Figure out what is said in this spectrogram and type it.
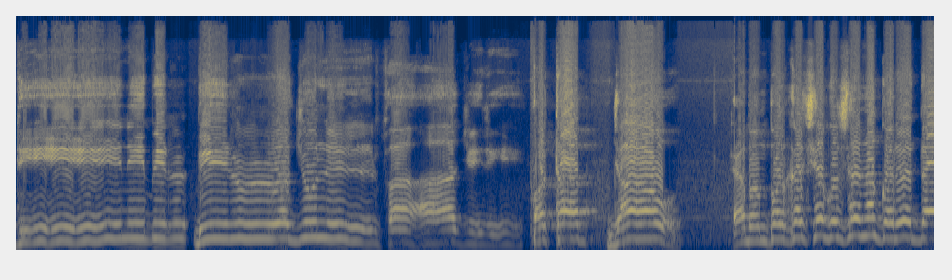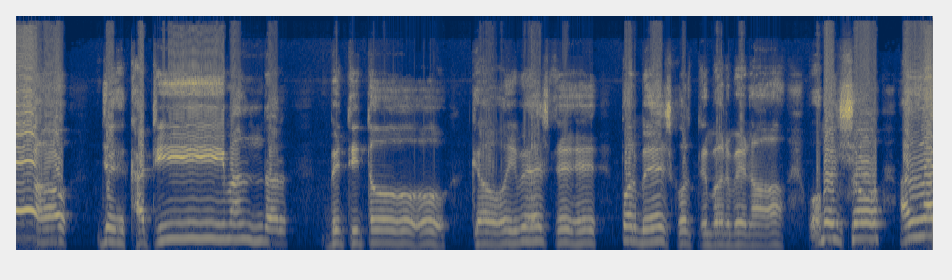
দিনী বীর বীর রজুলিল ফাজিরি অর্থাৎ যাও এবং প্রকাশ্যে ঘোষণা করে দাও যে খাঁটি ইমানদার ব্যতীত কেউ বেহেশতে প্রবেশ করতে পারবে না। অবশ্য আল্লাহ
